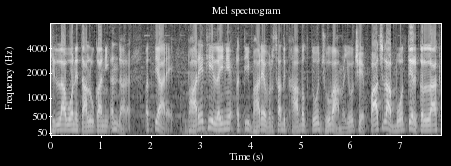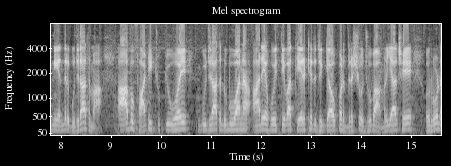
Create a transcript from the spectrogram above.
જિલ્લાઓ અને તાલુકાની અંદર અત્યારે ભારેથી લઈને અતિ ભારે વરસાદ ખાબકતો જોવા મળ્યો છે. પાછલા બોતેર કલાકની અંદર ગુજરાતમાં આભ ફાટી ચૂક્યું હોય, ગુજરાત ડૂબવાના આરે હોય તેવા ઠેર ઠેર જગ્યા ઉપર દ્રશ્યો જોવા મળ્યા છે. રોડ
